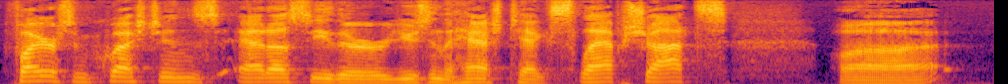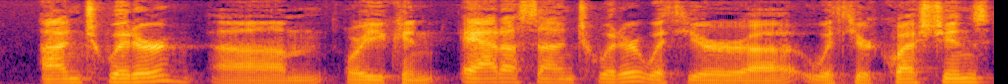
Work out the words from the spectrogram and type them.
fire some questions at us either using the hashtag slapshots uh, on Twitter, um, or you can add us on Twitter with your uh, with your questions.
